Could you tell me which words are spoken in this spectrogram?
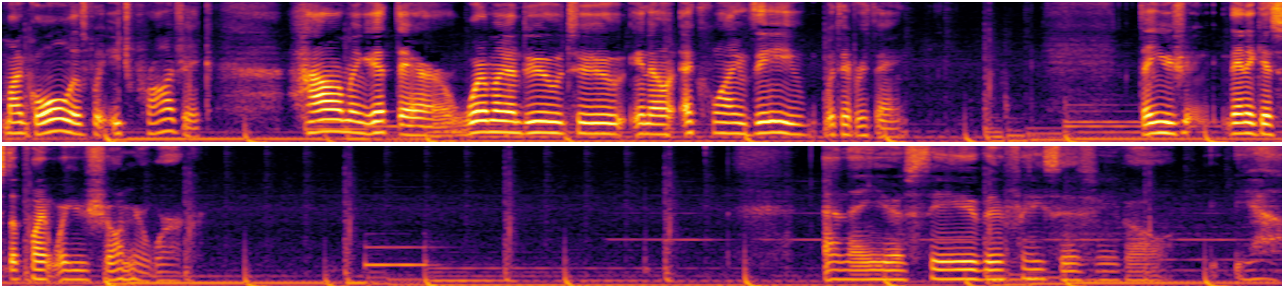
my goal is for each project. How am I gonna get there? What am I gonna do to, you know, X, Y, and Z with everything? Then you sh- then it gets to the point where you show them your work. And then you see their faces and you go, yeah.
